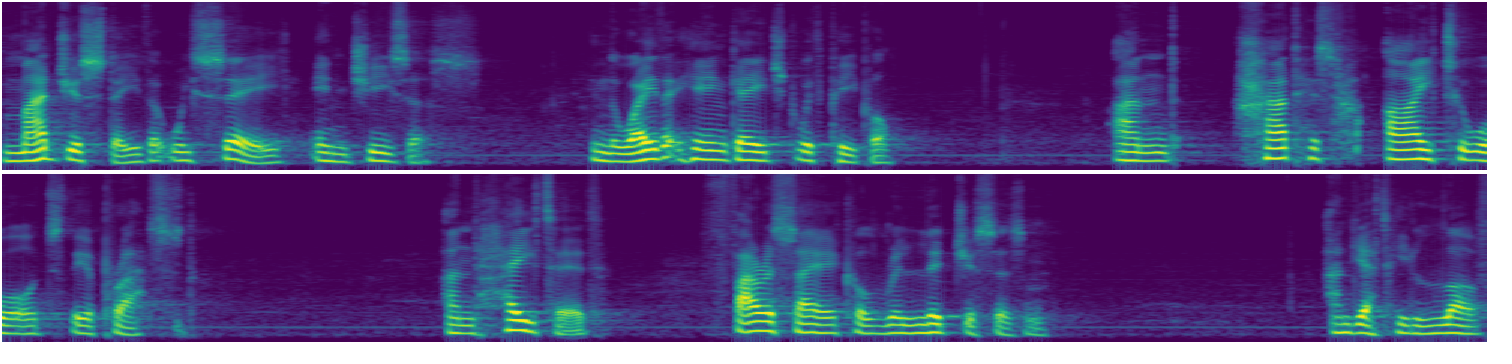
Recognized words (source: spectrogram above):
majesty that we see in Jesus, in the way that he engaged with people and had his eye towards the oppressed and hated Pharisaical religiosism. And yet he loved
